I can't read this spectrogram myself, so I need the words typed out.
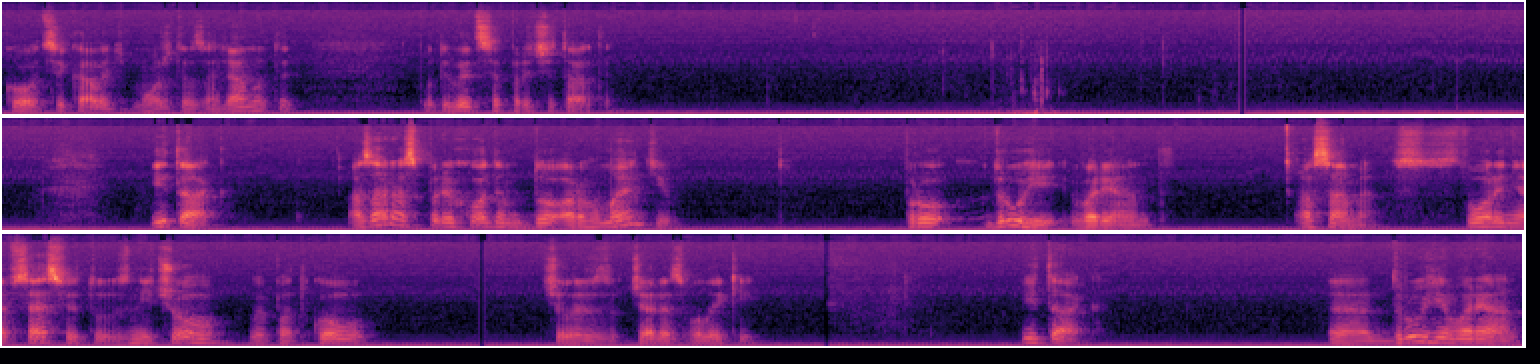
Кого цікавить, можете заглянути, подивитися, перечитати. І так, а зараз переходимо до аргументів про другий варіант, а саме створення Всесвіту з нічого випадково через, через великий. І так, е, другий варіант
